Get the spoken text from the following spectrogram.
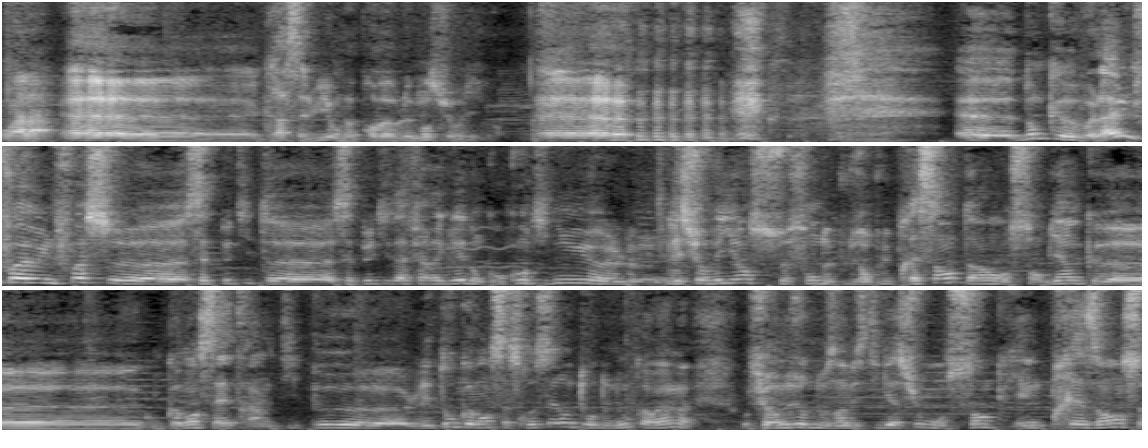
voilà. Euh, grâce à lui, on va probablement survivre. Euh, donc euh, voilà, une fois, une fois ce, euh, cette, petite, euh, cette petite affaire réglée, donc on continue, euh, le- les surveillances se font de plus en plus pressantes, hein, on sent bien que euh, qu'on commence à être un petit peu... euh, les taux commencent à se resserrer autour de nous quand même, au fur et à mesure de nos investigations, on sent qu'il y a une présence,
